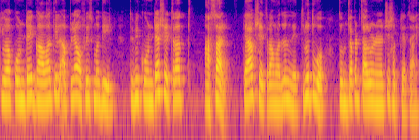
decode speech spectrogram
किंवा कोणत्याही गावातील आपल्या ऑफिसमधील तुम्ही कोणत्या क्षेत्रात असाल त्या क्षेत्रामधलं नेतृत्व तुमच्याकडे चालू येण्याची शक्यता आहे.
